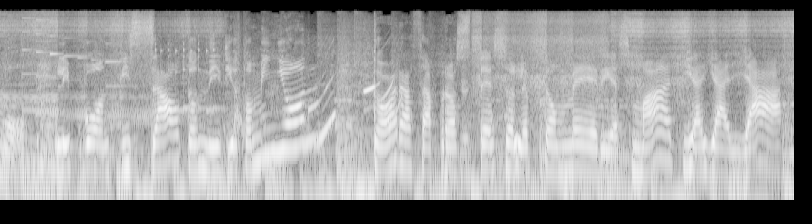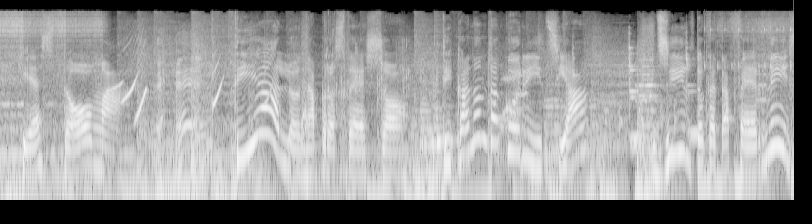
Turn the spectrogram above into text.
μου. Λοιπόν, φυσάω τον ίδιο το μινιόν. Τώρα θα προσθέσω λεπτομέρειες, μάτια, γυαλιά και στόμα. Τι άλλο να προσθέσω; Τι κάνουν τα κορίτσια; Τζιλ, το καταφέρνεις;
